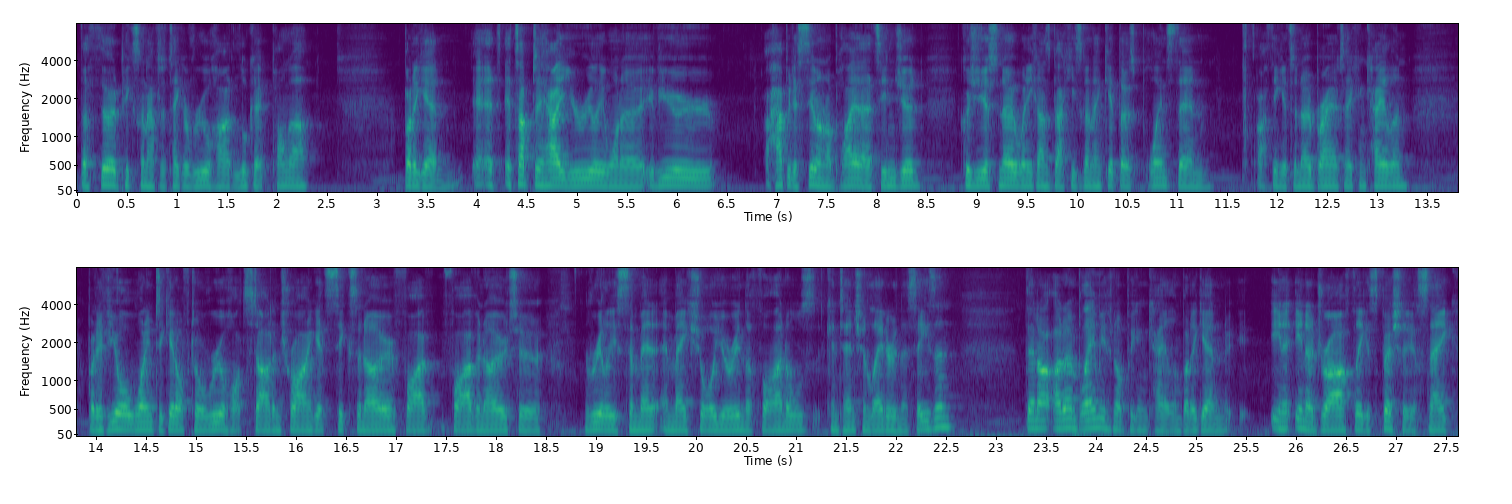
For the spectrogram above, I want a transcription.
the third pick's gonna have to take a real hard look at Ponga. But again, it's it's up to how you really want to. If you happy to sit on a player that's injured because you just know when he comes back he's going to get those points, then I think it's a no-brainer taking Kalyn. But if you're wanting to get off to a real hot start and try and get 6 and 0, 5 5 and 0 to really cement and make sure you're in the finals contention later in the season, then I, I don't blame you for not picking Kalyn. But again, in a, in a draft league, especially a snake,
